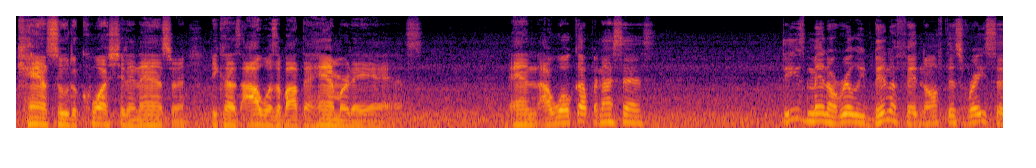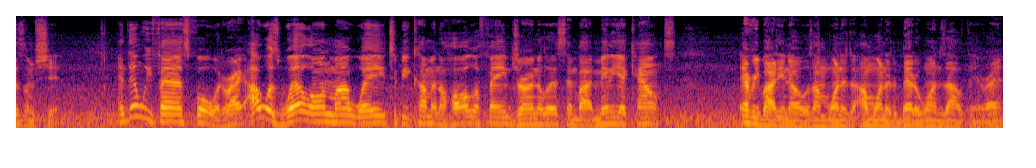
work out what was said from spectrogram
Cancel the question and answer because I was about to hammer their ass. And I woke up and I says, these men are really benefiting off this racism shit. And then we fast forward, right? I was well on my way to becoming a Hall of Fame journalist, and by many accounts, everybody knows I'm one of the, I'm one of the better ones out there, right?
